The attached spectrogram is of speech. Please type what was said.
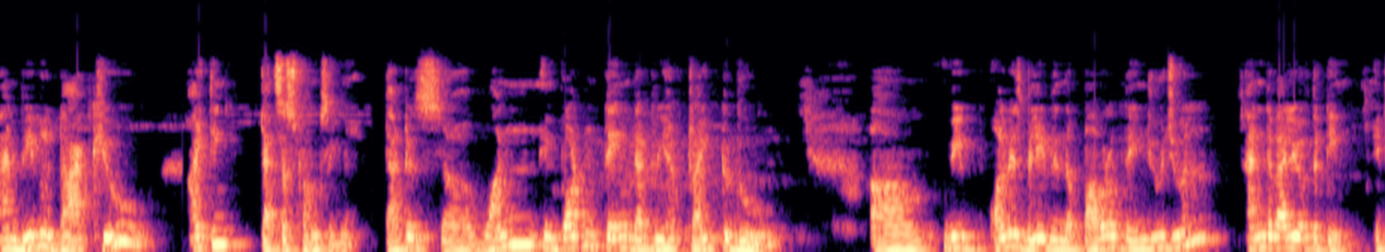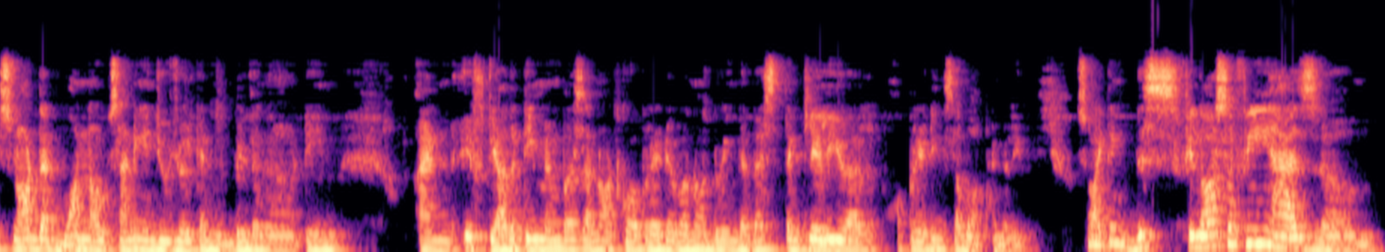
and we will back you, I think that's a strong signal. That is uh, one important thing that we have tried to do um, we always believed in the power of the individual and the value of the team. It's not that one outstanding individual can build a team, and if the other team members are not cooperative or not doing their best, then clearly you are operating suboptimally. So I think this philosophy has um,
